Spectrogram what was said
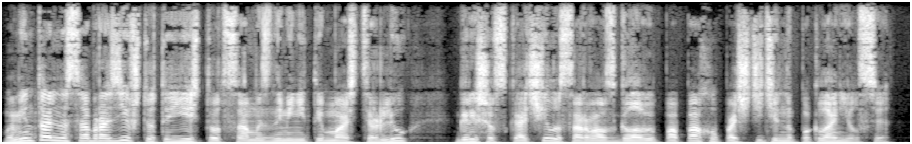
Моментально сообразив, что это и есть тот самый знаменитый мастер Лю, Гриша вскочил и, сорвав с головы папаху, почтительно поклонился. —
